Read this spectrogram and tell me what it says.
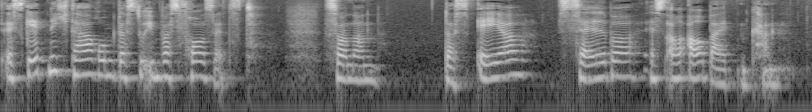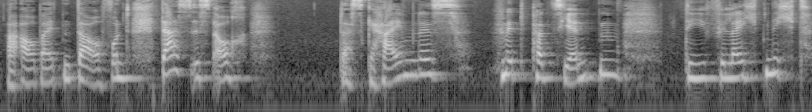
es geht nicht darum, dass du ihm was vorsetzt, sondern dass er selber es erarbeiten kann, erarbeiten darf. Und das ist auch das Geheimnis mit Patienten, die vielleicht nicht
